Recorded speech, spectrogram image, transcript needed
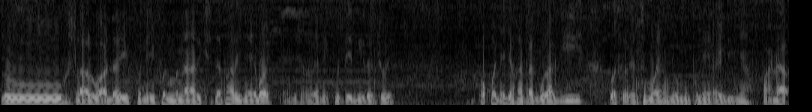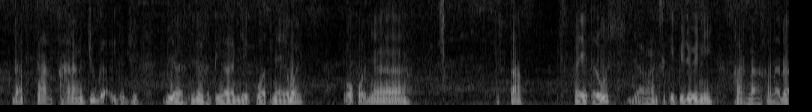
lu selalu ada event-event menarik setiap harinya ya boy. Yang bisa kalian ikutin gitu kan cuy. Pokoknya jangan ragu lagi buat kalian semua yang belum mempunyai ID-nya pada daftar sekarang juga gitu cuy. Biar tidak ketinggalan jackpotnya ya boy. Pokoknya tetap stay terus. Jangan skip video ini karena akan ada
